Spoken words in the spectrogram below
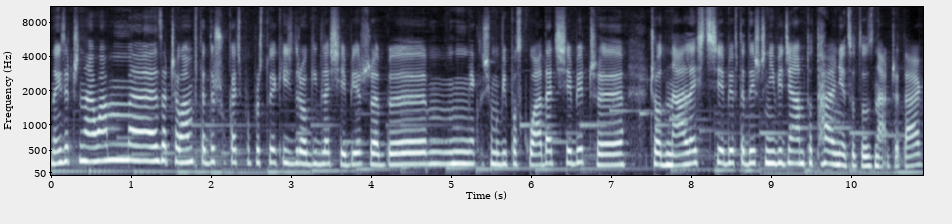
No i zaczynałam, e, zaczęłam wtedy szukać po prostu jakiejś drogi dla siebie, żeby, mm, jak to się mówi, poskładać siebie, czy, czy odnaleźć siebie. Wtedy jeszcze nie wiedziałam totalnie, co to znaczy, tak?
